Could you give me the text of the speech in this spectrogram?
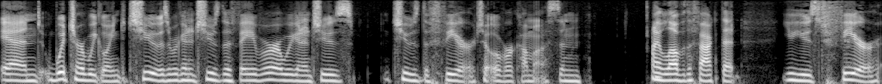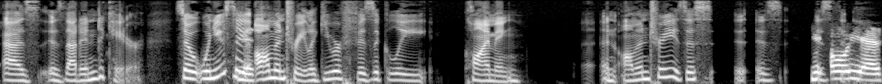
And which are we going to choose? Are we going to choose the favor or are we going to choose choose the fear to overcome us? And I love the fact that you used fear as is that indicator. So when you say yes. almond tree, like you were physically climbing an almond tree, is this is, is oh the, yes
